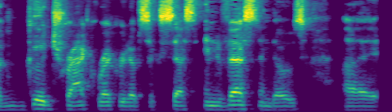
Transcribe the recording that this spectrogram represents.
a good track record of success. Invest in those. Uh,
